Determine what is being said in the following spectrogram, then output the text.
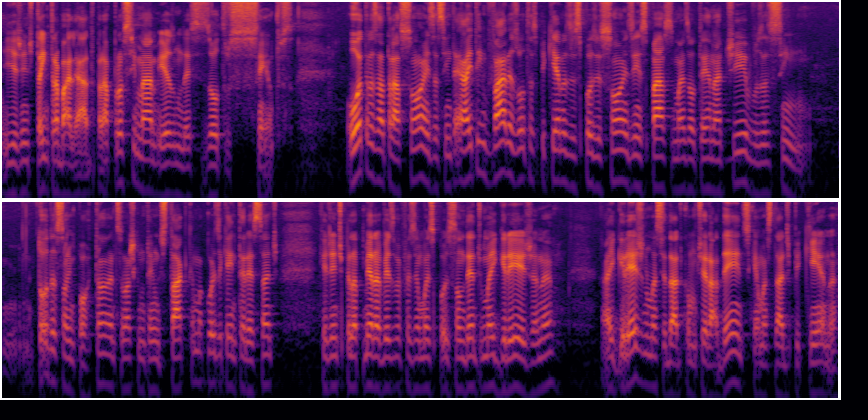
e a gente tem trabalhado para aproximar mesmo desses outros centros. Outras atrações, assim, tem, aí tem várias outras pequenas exposições em espaços mais alternativos, assim, todas são importantes, eu acho que não tem um destaque. Tem uma coisa que é interessante, que a gente pela primeira vez vai fazer uma exposição dentro de uma igreja, né? A igreja numa cidade como Tiradentes, que é uma cidade pequena,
